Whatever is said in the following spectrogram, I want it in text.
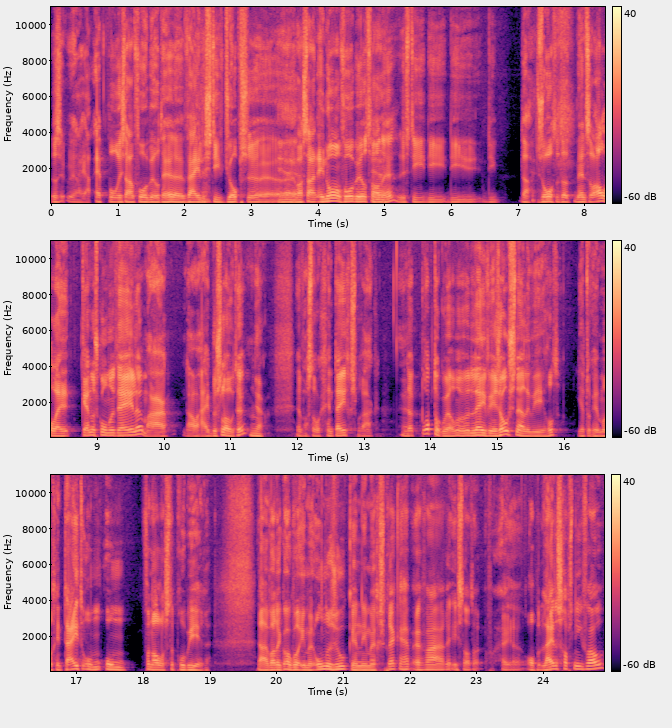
Dus, ja, ja, Apple is daar een voorbeeld. Hè. Wijle Steve Jobs eh, ja. was daar een enorm voorbeeld van. Ja. Hè. Dus die, die, die, die nou, zorgde dat mensen allerlei kennis konden delen. Maar nou, hij besloot, hè. Ja. Er was er ook geen tegenspraak. Dat klopt ook wel, want we leven in zo'n snelle wereld. Je hebt ook helemaal geen tijd om, om van alles te proberen. Nou, wat ik ook wel in mijn onderzoek en in mijn gesprekken heb ervaren, is dat er eh, op het leiderschapsniveau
